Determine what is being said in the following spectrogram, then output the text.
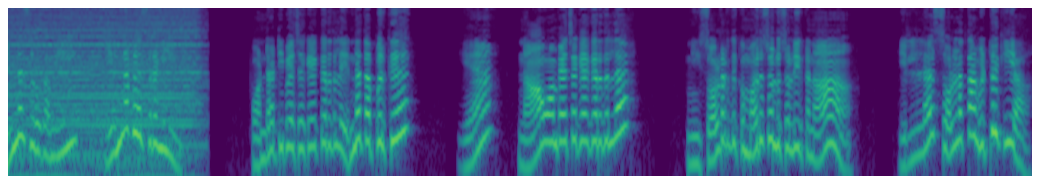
என்ன சிவகாமி? என்ன பேசுற நீ? பொண்டாட்டி பேச்ச கேக்குறதுல என்ன தப்பு இருக்கு? ஏன்? நான் உன் பேச்ச கேக்குறது இல்ல நீ சொல்றதுக்கு மறு சொல்லு சொல்லிருக்கனா இல்ல சொல்லத்தான் விட்டுருக்கியா?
